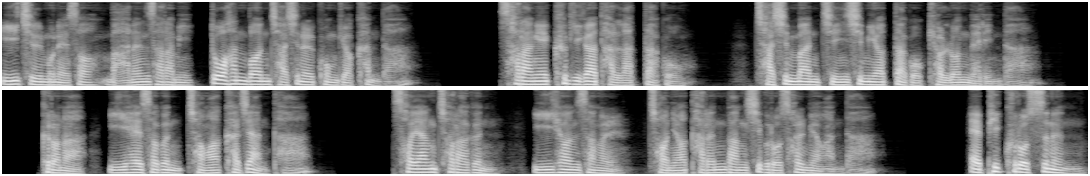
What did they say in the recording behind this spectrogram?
이 질문에서 많은 사람이 또 한 번 자신을 공격한다. 사랑의 크기가 달랐다고, 자신만 진심이었다고 결론 내린다. 그러나 이 해석은 정확하지 않다. 서양 철학은 이 현상을 전혀 다른 방식으로 설명한다. 에피쿠로스는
